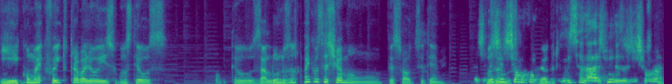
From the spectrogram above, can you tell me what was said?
E como é que foi que tu trabalhou isso com os teus, teus alunos? Como é que vocês chamam o pessoal do CTM? A gente chama como missionários mesmo, a gente chama,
